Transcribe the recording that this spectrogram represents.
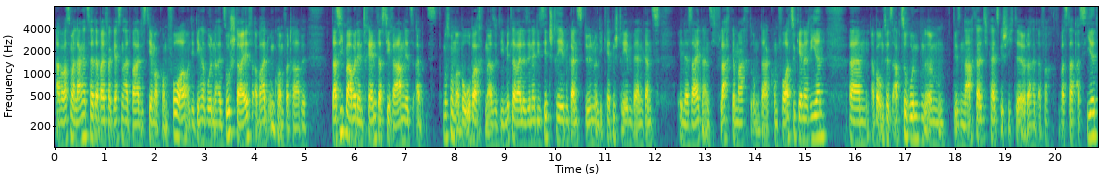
Aber was man lange Zeit dabei vergessen hat, war das Thema Komfort. Und die Dinger wurden halt so steif, aber halt unkomfortabel. Da sieht man aber den Trend, dass die Rahmen jetzt, muss man mal beobachten, also die mittlerweile sind ja die Sitzstreben ganz dünn und die Kettenstreben werden ganz in der Seitenansicht flach gemacht, um da Komfort zu generieren. Ähm, aber um es jetzt abzurunden, ähm, diese Nachhaltigkeitsgeschichte oder halt einfach, was da passiert,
